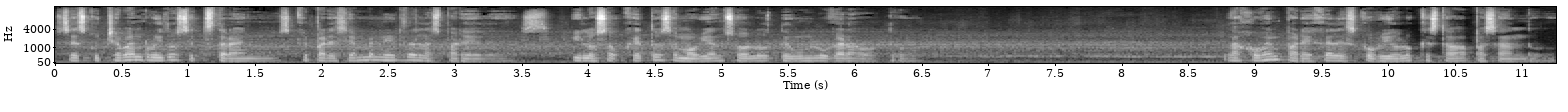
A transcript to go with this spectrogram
se escuchaban ruidos extraños que parecían venir de las paredes y los objetos se movían solos de un lugar a otro. La joven pareja descubrió lo que estaba pasando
